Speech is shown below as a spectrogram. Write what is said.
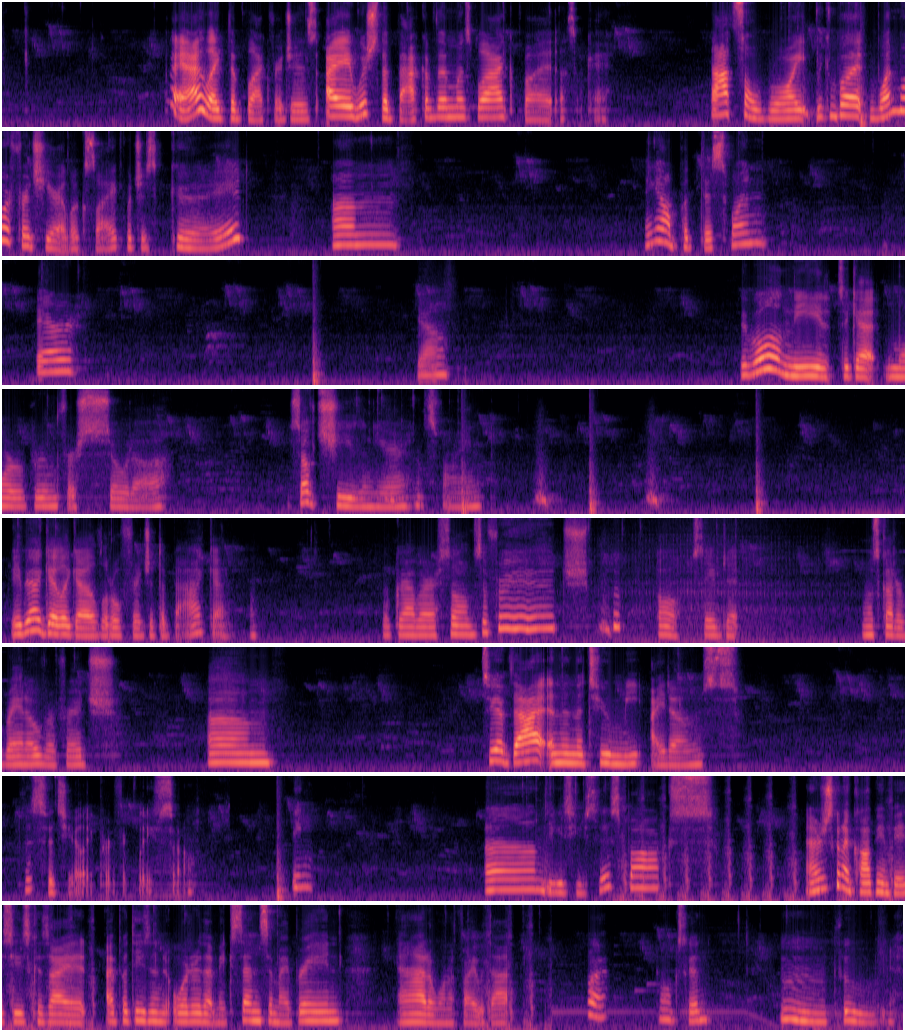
I like the black fridges. I wish the back of them was black, but that's okay. That's alright. We can put one more fridge here, it looks like, which is good. Um, I think I'll put this one there. Yeah. We will need to get more room for soda. Still have cheese in here. That's fine. Maybe I get like a little fridge at the back. We'll grab ourselves a fridge. Oh, saved it. Almost got a ran over fridge. Um. So you have that and then the two meat items. This fits here like perfectly, so. Um, these use this box. And I'm just gonna copy and paste these because I I put these in order that makes sense in my brain, and I don't want to fight with that. Okay, looks good. Mmm, food.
